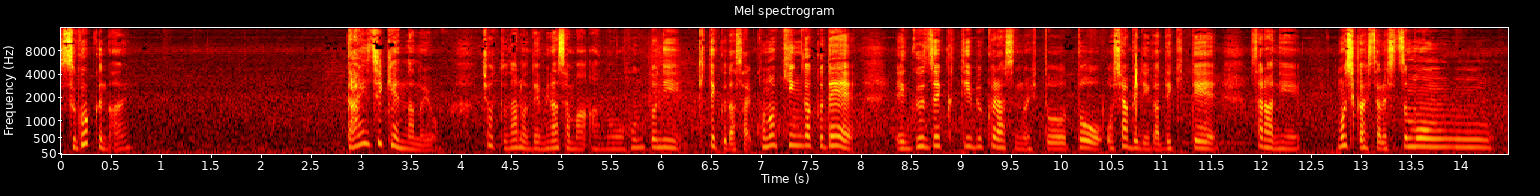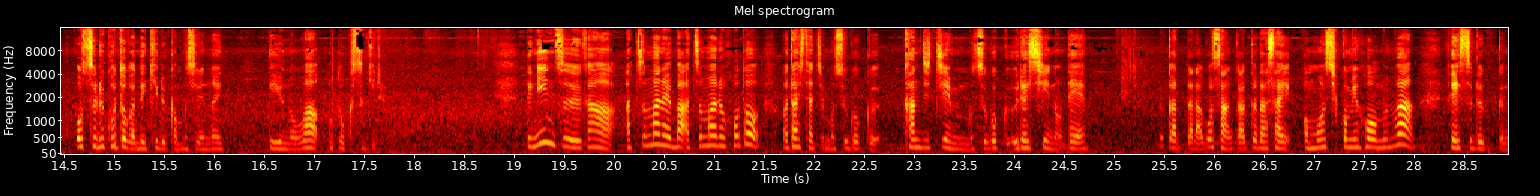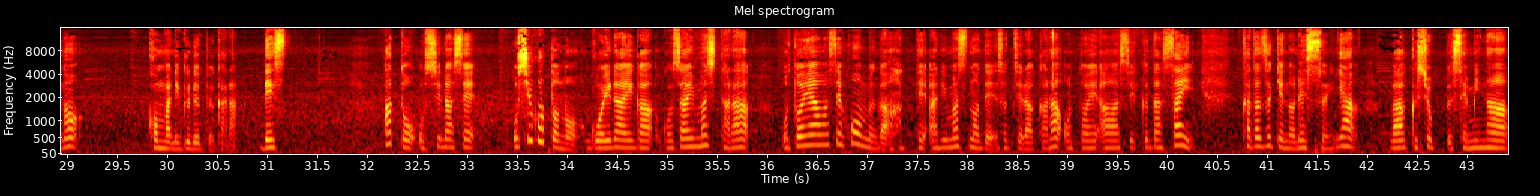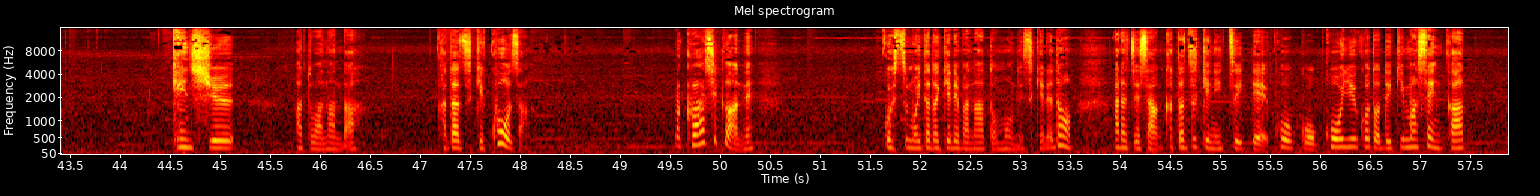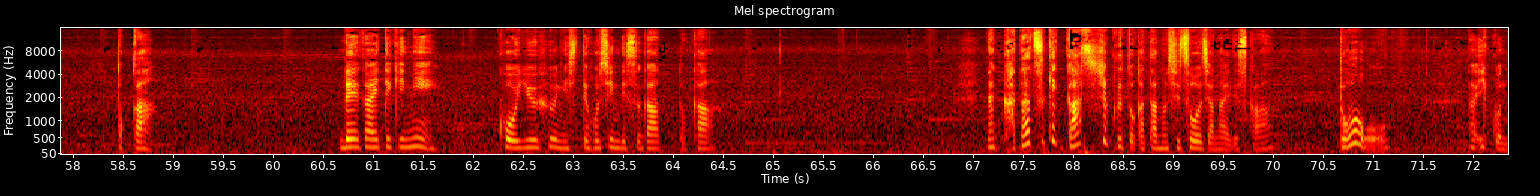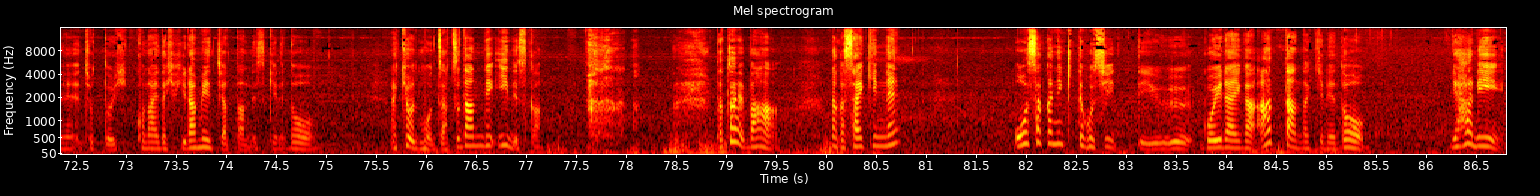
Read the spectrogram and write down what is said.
すごくない？大事件なのよ。ちょっとなので皆様あの本当に来てください。この金額でエグゼクティブクラスの人とおしゃべりができてさらにもしかしたら質問をすることができるかもしれないっていうのはお得すぎる。で人数が集まれば集まるほど私たちもすごく幹事チームもすごく嬉しいのでよかったらご参加ください。お申し込みフォームは Facebook のこんまりグループからですあとお知らせお仕事のご依頼がございましたらお問い合わせフォームが貼ってありますのでそちらからお問い合わせください片付けのレッスンやワークショップセミナー研修あとはなんだ片付け講座、まあ、詳しくはねご質問いただければなと思うんですけれど荒地さん片付けについてこうこうこういうことできませんか？とか例外的にこういうふうにしてほしいんですがとかなんか片付け合宿とか楽しそうじゃないですか？どう？一個ねちょっとこの間ひらめいちゃったんですけれど今日もう雑談でいいですか？例えばなんか最近ね大阪に来てほしいっていうご依頼があったんだけれどやはり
